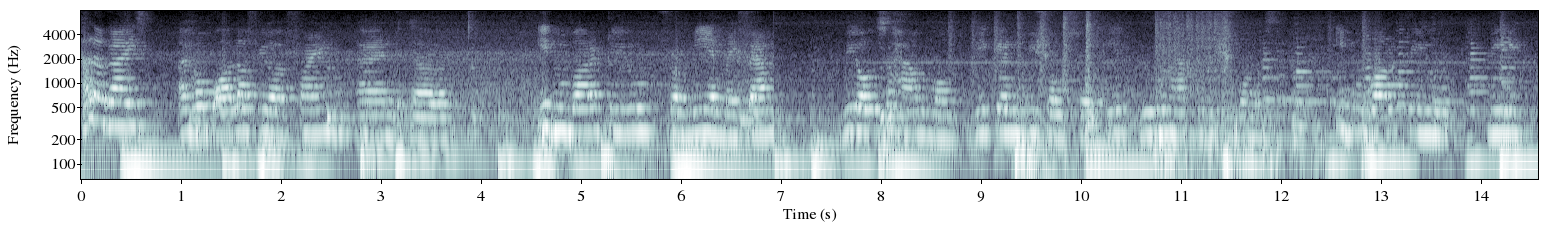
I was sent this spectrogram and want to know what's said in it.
Hello guys, I hope all of you are fine and uh, Eid Mubarak to you from me and my family. We also have mom. We can wish also, okay? You don't have to wish once. Eid Mubarak to you. May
